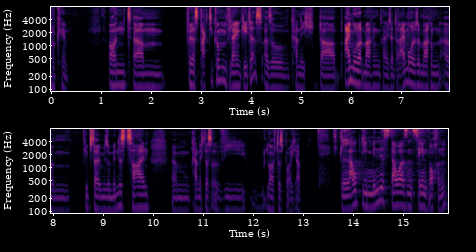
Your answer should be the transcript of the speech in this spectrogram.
Okay. Und ähm, für das Praktikum, wie lange geht das? Also kann ich da einen Monat machen, kann ich da drei Monate machen? Ähm, Gibt es da irgendwie so Mindestzahlen? Ähm, kann ich das, wie läuft das bei euch ab? Ich glaube, die Mindestdauer sind zehn Wochen,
